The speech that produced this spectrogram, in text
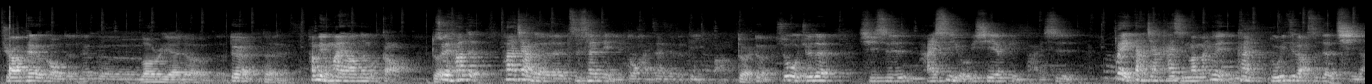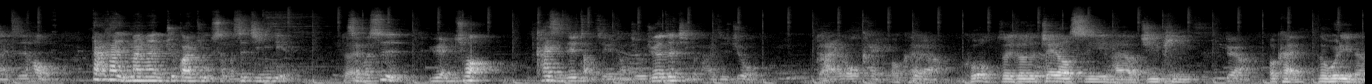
d r a p e g o 的那个 L'Oreal 的，对对。它没有卖到那么高，所以它的它价格的支撑点也都还在那个地方。对。对，所以我觉得其实还是有一些品牌是被大家开始慢慢，因为你看独立制表师的起来之后，大家开始慢慢去关注什么是经典，什么是原创，开始去找这些东西。我觉得这几个牌子就还 OK。OK 对啊，，Cool，所以就是 JLC 还有 GP。对啊，OK，那 Woody 呢？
